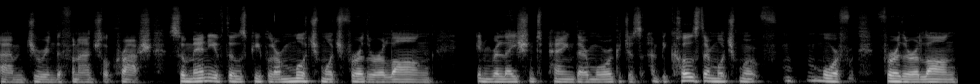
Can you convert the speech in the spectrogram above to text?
um, during the financial crash. So many of those people are much, much further along in relation to paying their mortgages. And because they're much more, more further along,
